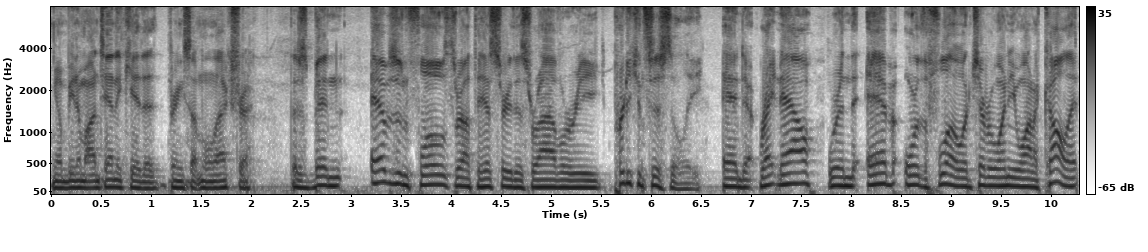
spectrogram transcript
you know being a Montana kid that brings something a little extra. There's been ebbs and flows throughout the history of this rivalry pretty consistently. And right now, we're in the ebb or the flow, whichever one you want to call it,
